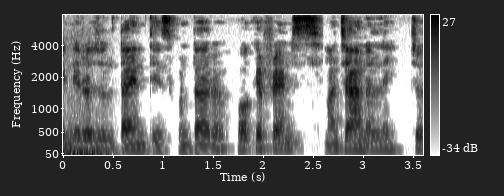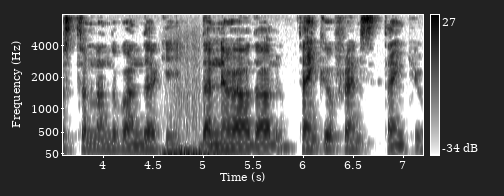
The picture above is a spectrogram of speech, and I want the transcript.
ఎన్ని రోజులు టైం తీసుకుంటారో. ఓకే ఫ్రెండ్స్ మా ఛానల్ని చూస్తున్నందుకు అందరికీ ధన్యవాదాలు. Thank you friends thank you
